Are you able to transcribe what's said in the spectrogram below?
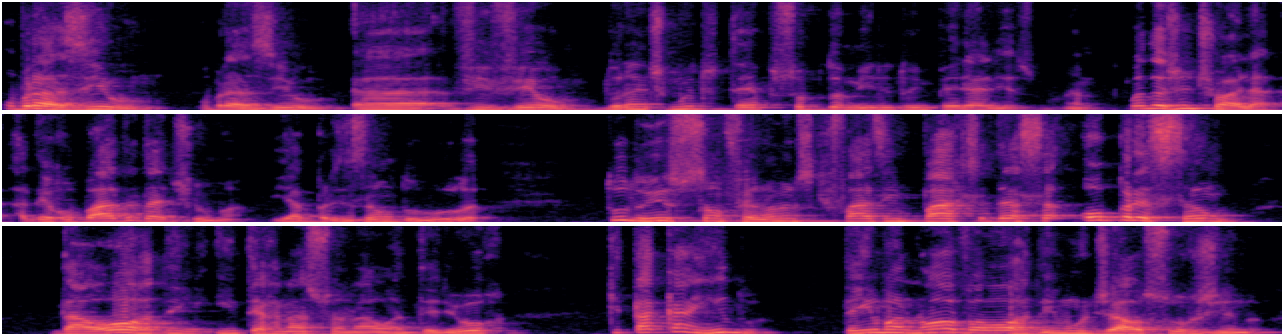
o Brasil, o Brasil uh, viveu durante muito tempo sob domínio do imperialismo. Né? Quando a gente olha a derrubada da Dilma e a prisão do Lula, tudo isso são fenômenos que fazem parte dessa opressão da ordem internacional anterior que está caindo. Tem uma nova ordem mundial surgindo.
